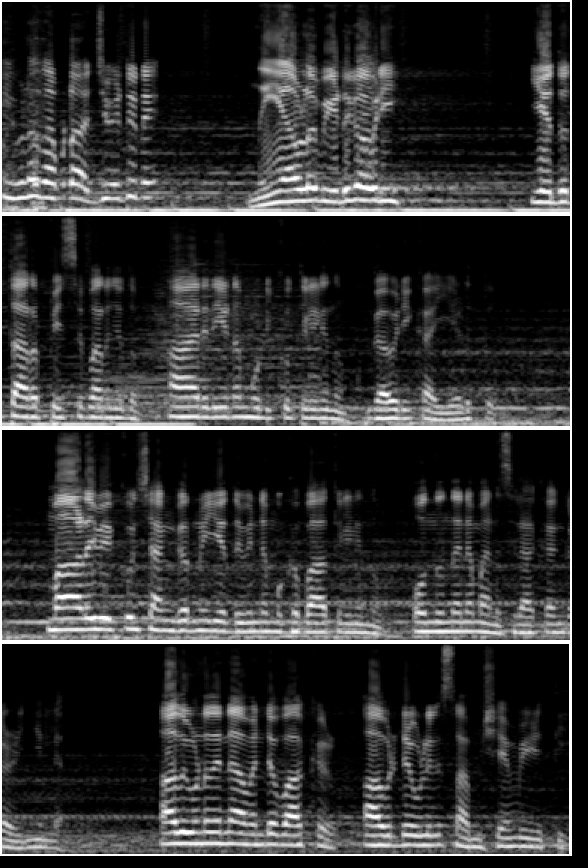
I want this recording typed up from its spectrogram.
ഇവള നമ്മുടെ അജുവേട്ടിനെ. നീ അവളെ വിടുകൗരി യദു തറപ്പിച്ച് പറഞ്ഞതും ആരതിയുടെ മുടിക്കുത്തിൽ നിന്നും ഗൗരി കൈയെടുത്തു. മാളവിക്കും ശങ്കറിനും യദുവിന്റെ മുഖഭാഗത്തിൽ നിന്നും ഒന്നും തന്നെ മനസ്സിലാക്കാൻ കഴിഞ്ഞില്ല. അതുകൊണ്ട് തന്നെ അവന്റെ വാക്കുകൾ അവരുടെ ഉള്ളിൽ സംശയം വീഴ്ത്തി.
